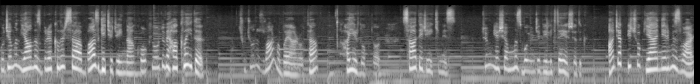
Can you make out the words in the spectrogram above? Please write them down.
kocamın yalnız bırakılırsa vazgeçeceğinden korkuyordu ve haklıydı. Çocuğunuz var mı Bayan Rota? Hayır doktor. Sadece ikimiz. Tüm yaşamımız boyunca birlikte yaşadık. Ancak birçok yeğenlerimiz var.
